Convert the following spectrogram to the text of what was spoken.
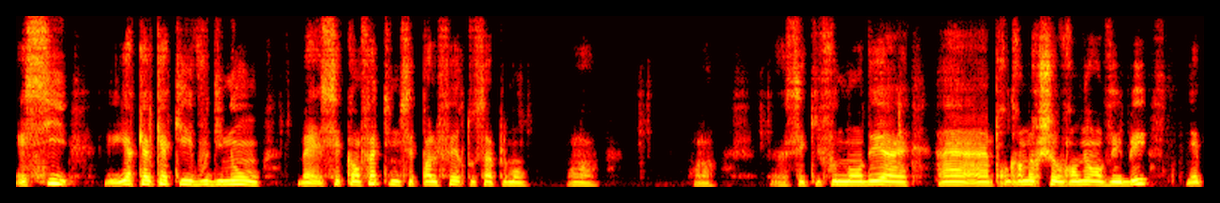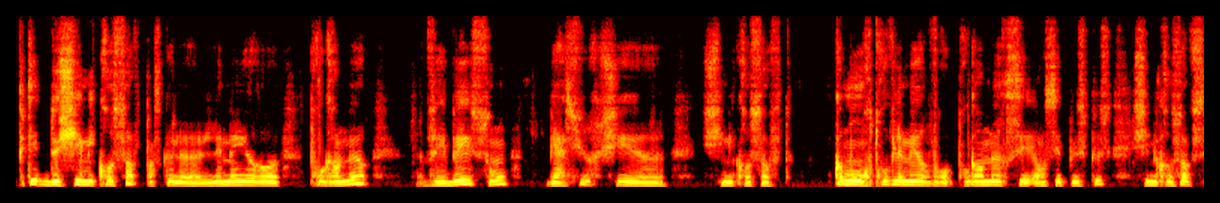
Et si il y a quelqu'un qui vous dit non, ben, c'est qu'en fait, il ne sait pas le faire tout simplement. Voilà. Euh, c'est qu'il faut demander à, un programmeur chevronné en VB, et peut-être de chez Microsoft, parce que les meilleurs euh, programmeurs VB sont bien sûr chez, euh, chez Microsoft. Comme on retrouve les meilleurs programmeurs en C++ chez Microsoft,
